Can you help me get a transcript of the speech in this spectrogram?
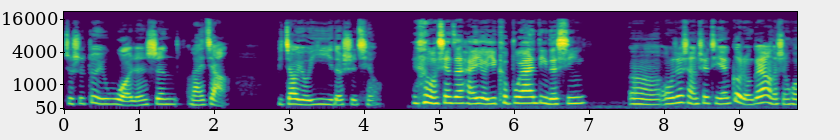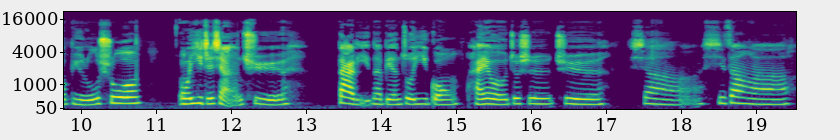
就是对于我人生来讲比较有意义的事情。因 为我现在还有一颗不安定的心，嗯，我就想去体验各种各样的生活，比如说，我一直想去大理那边做义工，还有就是去像西藏啊，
